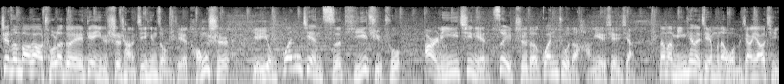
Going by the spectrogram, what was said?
这份报告除了对电影市场进行总结，同时也用关键词提取出二零一七年最值得关注的行业现象。那么明天的节目呢，我们将邀请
